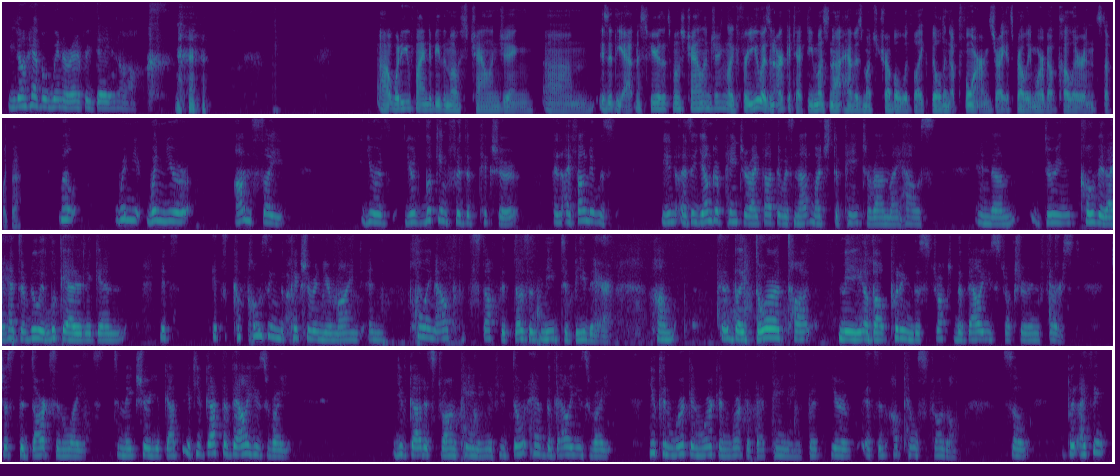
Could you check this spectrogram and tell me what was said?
You don't have a winner every day at all. Uh, what do you find to be the most challenging? Um, is it the atmosphere that's most challenging? Like for you as an architect, you must not have as much trouble with like building up forms, right? It's probably more about color and stuff like that. Well, when you when you're on site, you're you're looking for the picture, and I found it was, you know, as a younger painter, I thought there was not much to paint around my house, and um, during COVID, I had to really look at it again it's it's composing the picture in your mind and pulling out the stuff that doesn't need to be there. Um, like Dora taught me about putting the structure, the value structure in first, just the darks and lights to make sure you've got, if you've got the values right, you've got a strong painting. If you don't have the values right, you can work and work and work at that painting, but you're, it's an uphill struggle. So but I think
